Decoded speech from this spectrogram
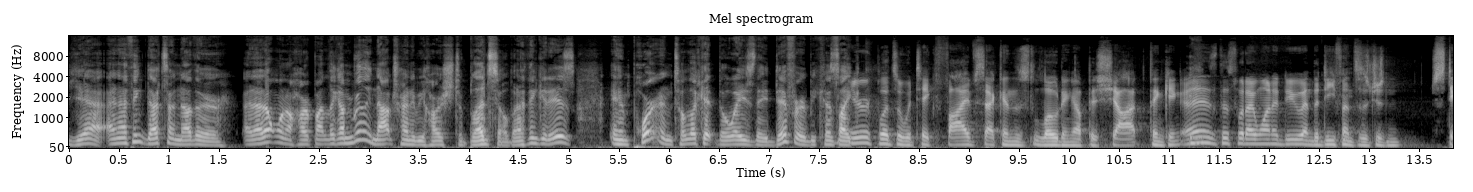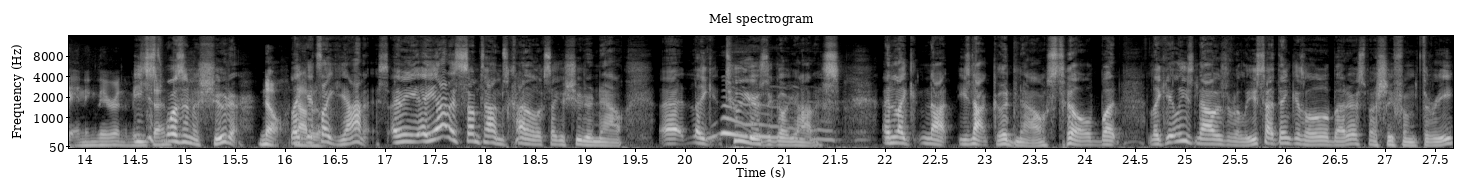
Yeah, and I think that's another, and I don't want to harp on, like, I'm really not trying to be harsh to Bledsoe, but I think it is important to look at the ways they differ because, like, Eric Bledsoe would take five seconds loading up his shot, thinking, eh, "Is this what I want to do?" And the defense is just standing there in the he just wasn't a shooter. No, Like, it's like Giannis. I mean, Giannis sometimes kind of looks like a shooter now. Uh, like, two years ago, Giannis. And, like, not, he's not good now still, but, like, at least now his release, I think, is a little better, especially from three.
